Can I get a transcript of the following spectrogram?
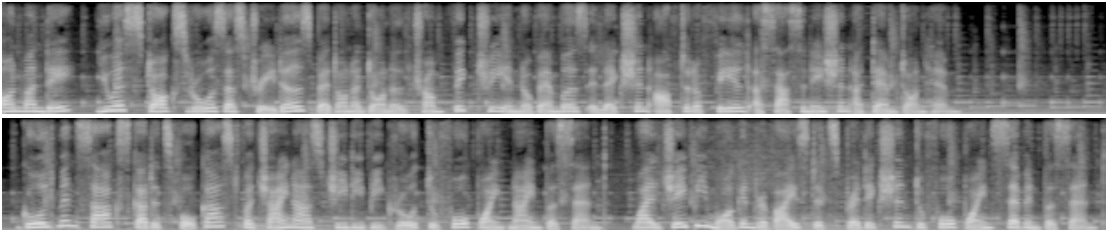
On Monday, US stocks rose as traders bet on a Donald Trump victory in November's election after a failed assassination attempt on him. Goldman Sachs cut its forecast for China's GDP growth to 4.9%, while JP Morgan revised its prediction to 4.7%.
